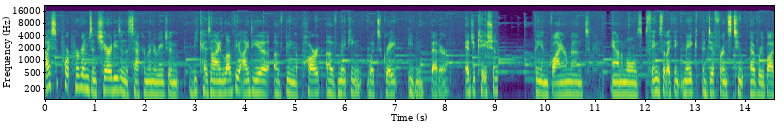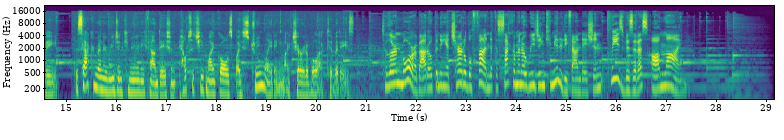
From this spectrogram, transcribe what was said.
I support programs and charities in the Sacramento region because I love the idea of being a part of making what's great even better. Education, the environment, animals, things that I think make a difference to everybody. The Sacramento Region Community Foundation helps achieve my goals by streamlining my charitable activities. To learn more about opening a charitable fund at the Sacramento Region Community Foundation, please visit us online.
